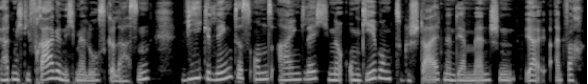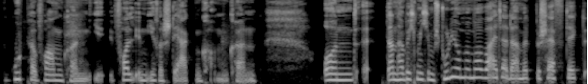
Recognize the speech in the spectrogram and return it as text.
hat mich die Frage nicht mehr losgelassen, wie gelingt es uns eigentlich, eine Umgebung zu gestalten, in der Menschen ja einfach gut performen können, voll in ihre Stärken kommen können. Und äh, dann habe ich mich im Studium immer weiter damit beschäftigt,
